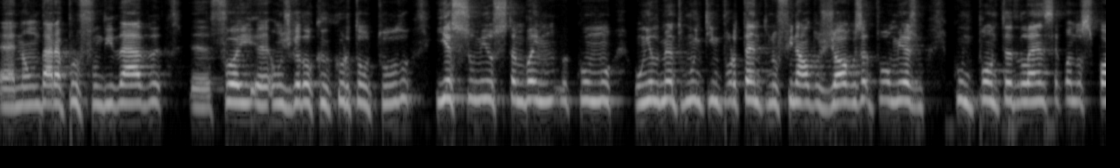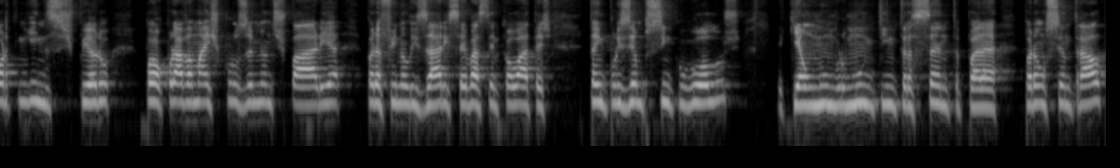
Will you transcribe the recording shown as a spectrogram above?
a não dar a profundidade, eh, foi eh, um jogador que cortou tudo e assumiu-se também como um elemento muito importante no final dos jogos, atuou mesmo como ponta de lança quando o Sporting em desespero procurava mais cruzamentos para a área para finalizar. E Sebastián Coates tem, por exemplo, cinco golos que é um número muito interessante para, para um central.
